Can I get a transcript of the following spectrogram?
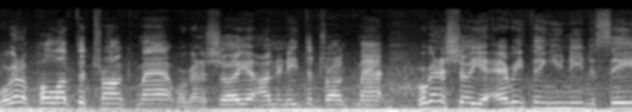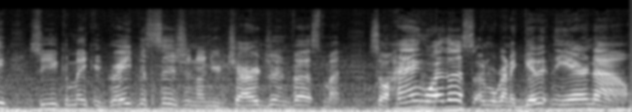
We're gonna pull up the trunk mat. We're gonna show you underneath the trunk mat. We're gonna show you everything you need to see so you can make a great decision on your Charger investment. So hang with us and we're gonna get it in the air now.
